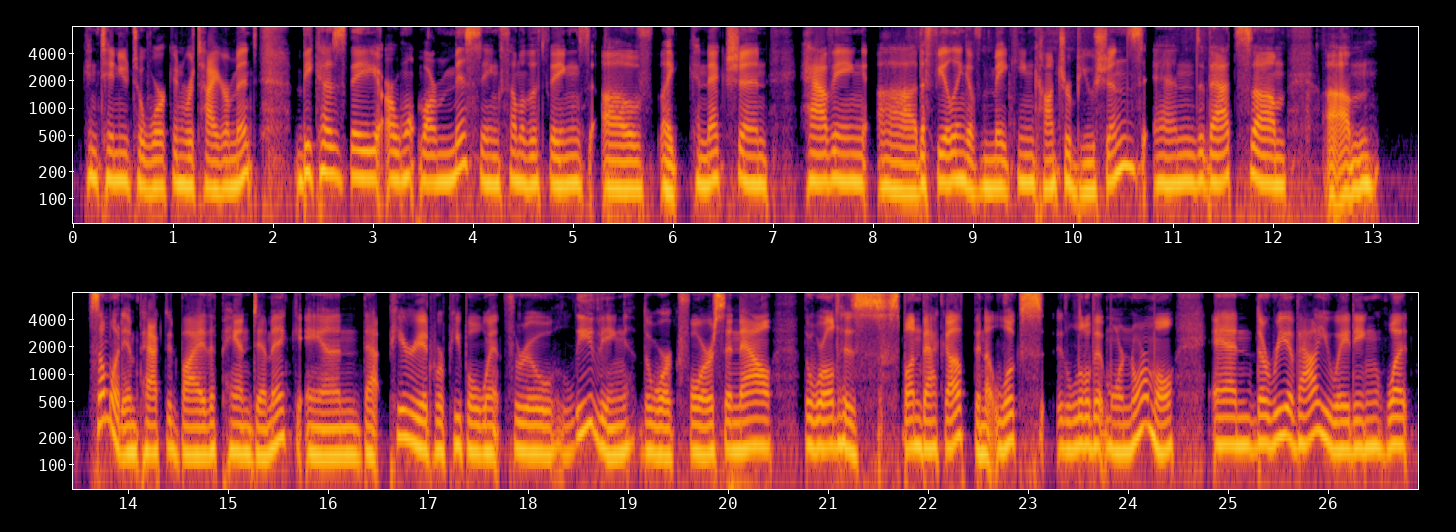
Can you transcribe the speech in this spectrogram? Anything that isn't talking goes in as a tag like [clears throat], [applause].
continue to work in retirement because they are are missing some of the things of like connection, having uh, the feeling of making contributions, and that's um, um, somewhat impacted by the pandemic and that period where people went through leaving the workforce. And now the world has spun back up and it looks a little bit more normal. And they're reevaluating what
